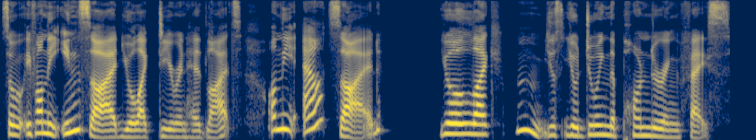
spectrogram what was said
so if on the inside you're like deer in headlights, on the outside you're like, hmm, you're, you're doing the pondering face.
